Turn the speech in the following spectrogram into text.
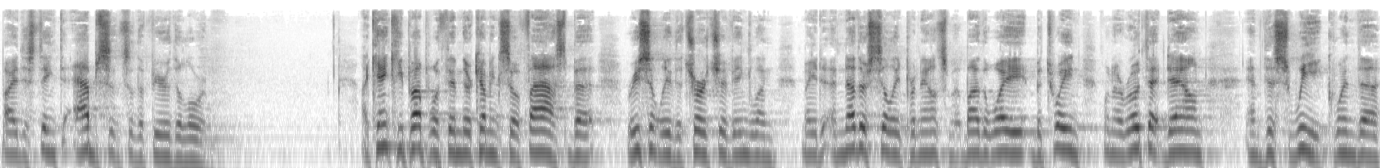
by a distinct absence of the fear of the Lord. I can't keep up with them, they're coming so fast. But recently, the Church of England made another silly pronouncement. By the way, between when I wrote that down and this week, when the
